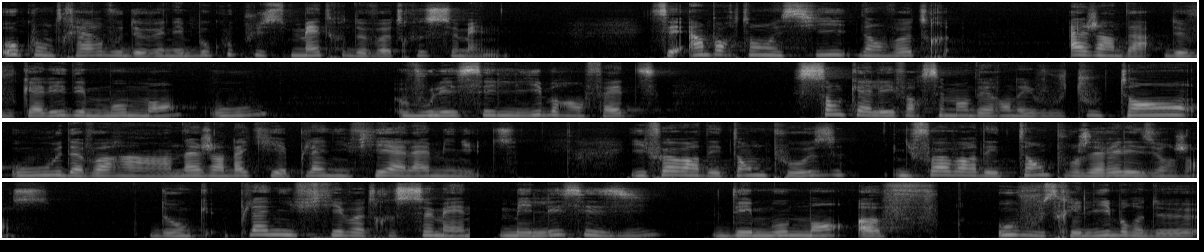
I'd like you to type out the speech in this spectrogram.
au contraire, vous devenez beaucoup plus maître de votre semaine. C'est important aussi dans votre agenda de vous caler des moments où vous laissez libre en fait sans caler forcément des rendez-vous tout le temps ou d'avoir un agenda qui est planifié à la minute. Il faut avoir des temps de pause, il faut avoir des temps pour gérer les urgences. Donc planifiez votre semaine, mais laissez-y des moments off où vous serez libre de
